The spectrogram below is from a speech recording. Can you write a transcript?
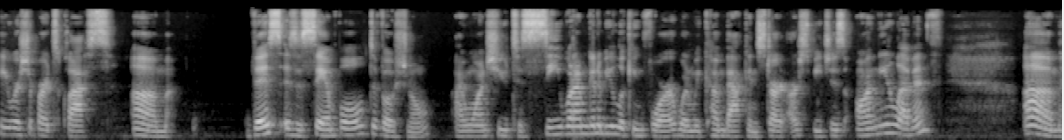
Hey, Worship Arts class. Um, this is a sample devotional. I want you to see what I'm going to be looking for when we come back and start our speeches on the 11th. Um,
